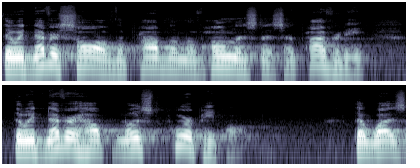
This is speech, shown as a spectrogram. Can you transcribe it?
that would never solve the problem of homelessness or poverty, that would never help most poor people, that was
